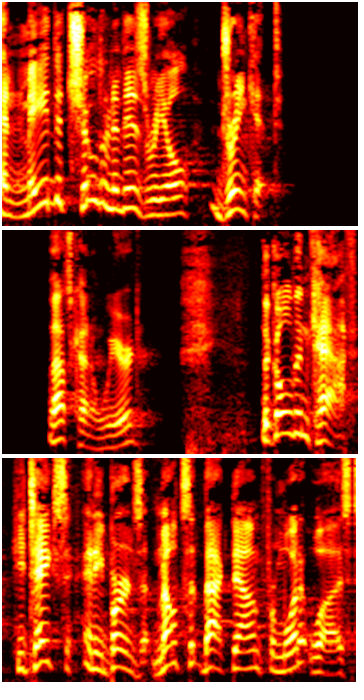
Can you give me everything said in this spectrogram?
and made the children of Israel drink it. That's kind of weird. The golden calf, he takes and he burns it, melts it back down from what it was.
